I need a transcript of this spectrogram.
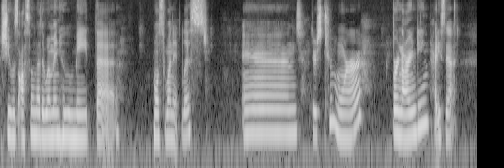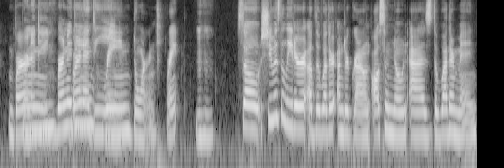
She was also another woman who made the most wanted list. And there's two more. Bernardine, how do you say that? Bern- Bernadine? Bernadine, Bernadine. Rain Dohrn, right? Mm-hmm. So she was the leader of the Weather Underground, also known as the Weathermen.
